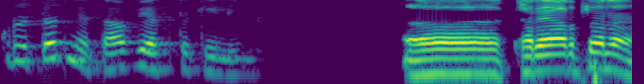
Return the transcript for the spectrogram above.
कृतज्ञता व्यक्त केली. खऱ्या अर्थानं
